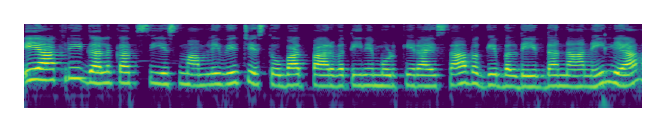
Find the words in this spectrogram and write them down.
ਇਹ ਆਖਰੀ ਗੱਲ ਕਤ ਸੀ ਇਸ ਮਾਮਲੇ ਵਿੱਚ, ਇਸ ਤੋਂ ਬਾਅਦ ਪਾਰਵਤੀ ਨੇ ਮੁੜ ਕੇ ਰਾਏ ਸਾਹਿਬ ਅੱਗੇ ਬਲਦੇਵ ਦਾ ਨਾਂ ਨਹੀਂ ਲਿਆ।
